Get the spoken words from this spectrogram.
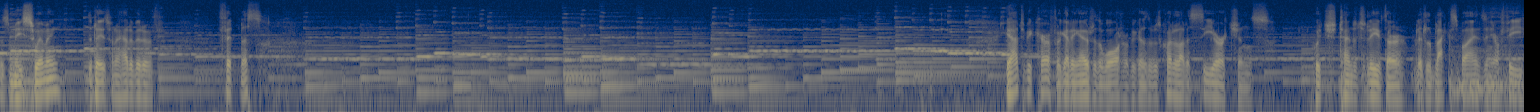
This is me swimming, the days when I had a bit of fitness. You had to be careful getting out of the water because there was quite a lot of sea urchins which tended to leave their little black spines in your feet.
